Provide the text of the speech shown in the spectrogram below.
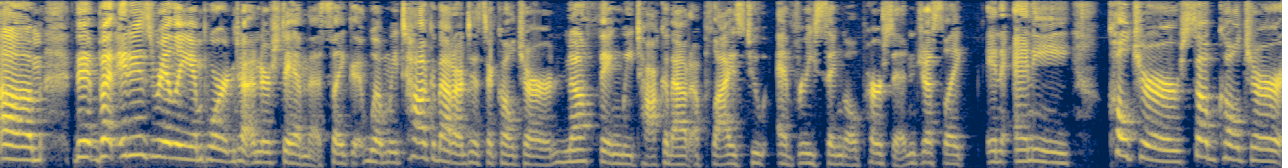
um the, but it is really important to understand this like when we talk about autistic culture nothing we talk about applies to every single person just like in any culture, subculture,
